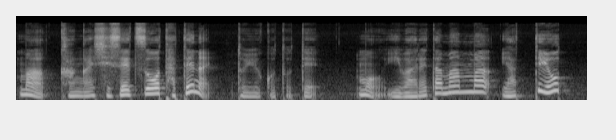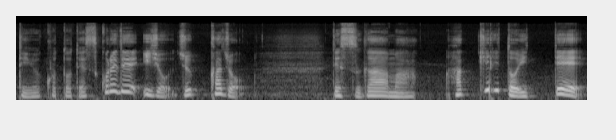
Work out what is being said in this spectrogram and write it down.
まあ、考え、施設を立てないということで、もう言われたまんまやってよっていうことです。これで以上10箇条ですが、まあ、はっきりと言って、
